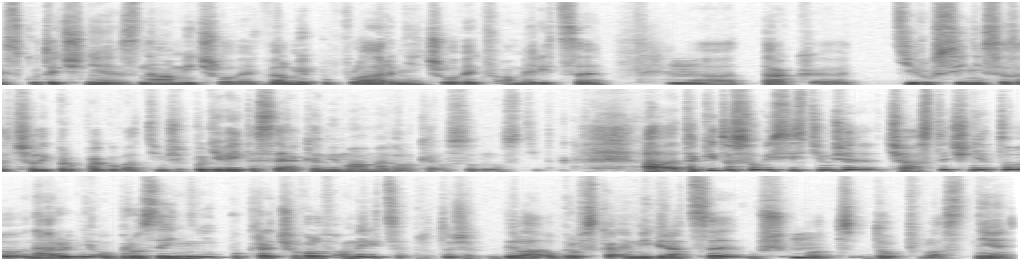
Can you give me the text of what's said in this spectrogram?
neskutečně známý člověk, velmi populární člověk v Americe, hmm. tak eh, ti Rusíni se začali propagovat tím, že podívejte se, jaké my máme velké osobnosti. A taky to souvisí s tím, že částečně to národní obrození pokračovalo v Americe, protože byla obrovská emigrace už hmm. od dob vlastně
